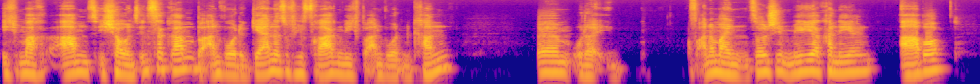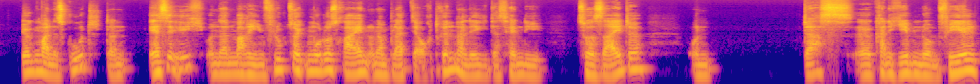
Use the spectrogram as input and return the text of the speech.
ich mache abends, ich schaue ins Instagram, beantworte gerne so viele Fragen, wie ich beantworten kann. Ähm, oder auf anderen meinen Social Media Kanälen. Aber irgendwann ist gut, dann esse ich und dann mache ich einen Flugzeugmodus rein und dann bleibt der auch drin. Dann lege ich das Handy zur Seite und das äh, kann ich jedem nur empfehlen,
